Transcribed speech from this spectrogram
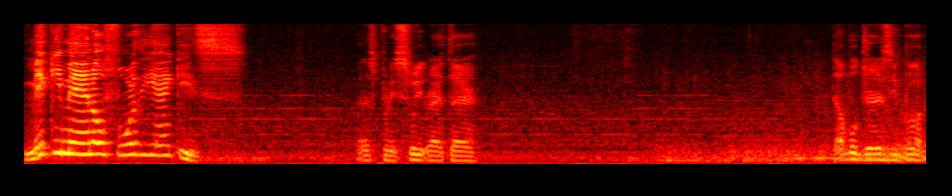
Mickey Mantle for the Yankees. That is pretty sweet right there. Double jersey book.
